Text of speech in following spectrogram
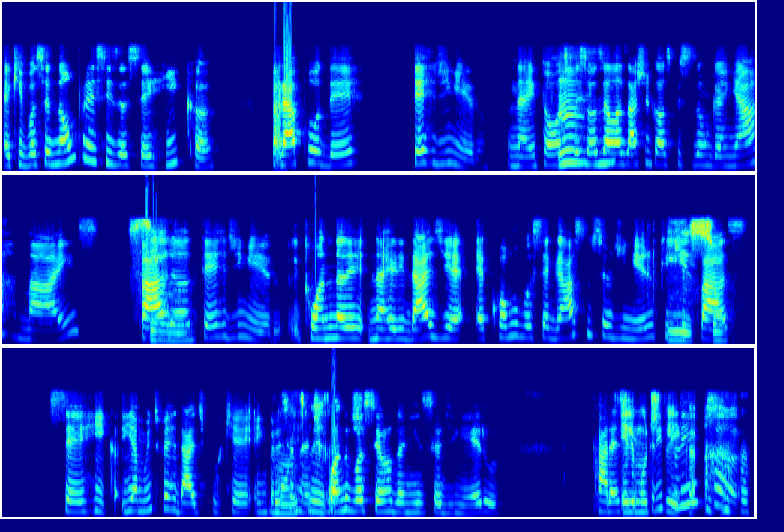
é que você não precisa ser rica para poder ter dinheiro, né? Então as uhum. pessoas elas acham que elas precisam ganhar mais para Sim. ter dinheiro. Quando na, na realidade é, é como você gasta o seu dinheiro que Isso. te faz ser rica. E é muito verdade, porque é impressionante. Quando você organiza seu dinheiro, parece ele multiplica.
